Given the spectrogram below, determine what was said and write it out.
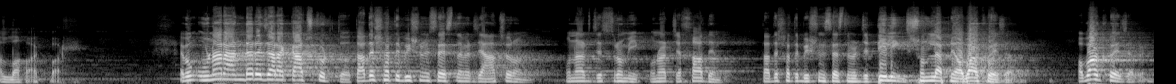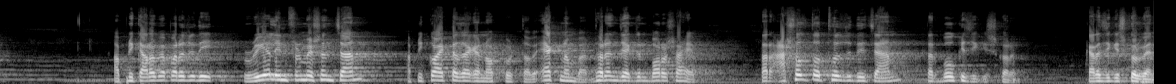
আল্লাহ আকবর। এবং ওনার আন্ডারে যারা কাজ করত, তাদের সাথে বিষ্ণু ইসা ইসলামের যে আচরণ, ওনার যে শ্রমিক, ওনার যে খাদেম, তাদের সাথে বিষ্ণু ইসা ইসলামের যে ডিলিং শুনলে আপনি অবাক হয়ে যাবেন। অবাক হয়ে যাবেন। আপনি কারও ব্যাপারে যদি রিয়েল ইনফরমেশন চান, আপনি কয়েকটা জায়গায় নক করতে হবে। এক নাম্বার ধরেন যে একজন বড় সাহেব, তার আসল তথ্য যদি চান, তার বউকে জিজ্ঞেস করেন। কারা জিজ্ঞেস করবেন?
